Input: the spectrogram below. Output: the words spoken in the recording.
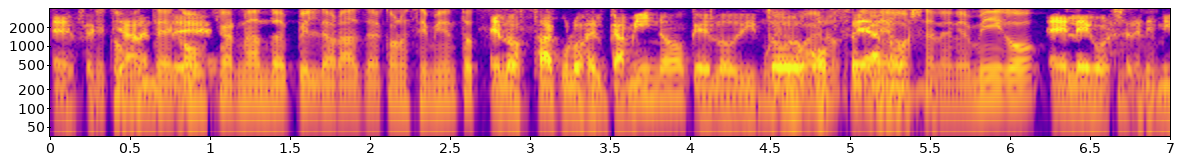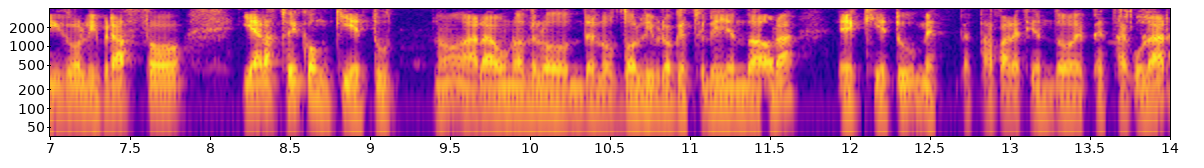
Efectivamente. Que con Fernando de Píldoras del Conocimiento. El obstáculo es el camino, que lo editó Océano. El ego es el enemigo. El ego es el enemigo, librazo. Y ahora estoy con quietud Ahora uno de los, de los dos libros que estoy leyendo ahora es Quietud, me está pareciendo espectacular.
